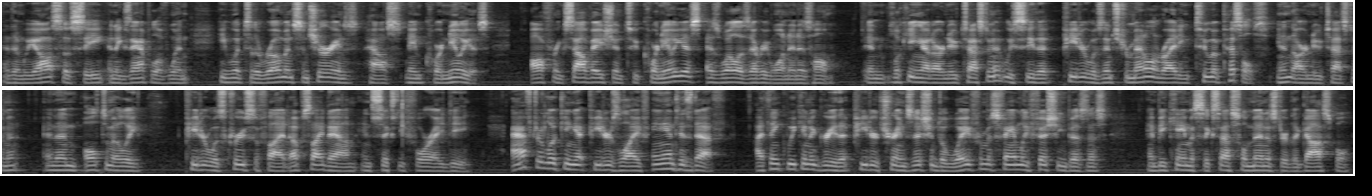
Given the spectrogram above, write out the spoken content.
And then we also see an example of when he went to the Roman centurion's house named Cornelius, offering salvation to Cornelius as well as everyone in his home in looking at our New Testament, we see that Peter was instrumental in writing two epistles in our New Testament, and then ultimately, Peter was crucified upside down in 64 AD. After looking at Peter's life and his death, I think we can agree that Peter transitioned away from his family fishing business and became a successful minister of the gospel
